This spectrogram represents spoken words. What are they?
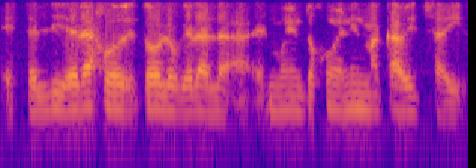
este, el liderazgo de todo lo que era la, el movimiento juvenil Maccabi Zair.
